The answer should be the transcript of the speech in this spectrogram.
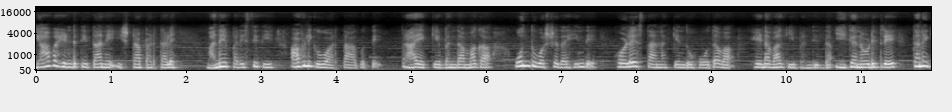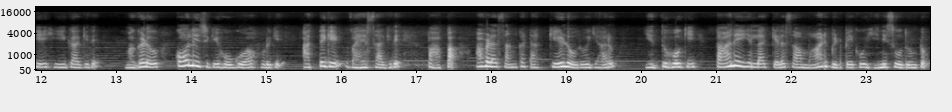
ಯಾವ ಹೆಂಡತಿ ತಾನೇ ಇಷ್ಟಪಡ್ತಾಳೆ? ಮನೆ ಪರಿಸ್ಥಿತಿ ಅವಳಿಗೂ ಅರ್ಥ ಆಗುತ್ತೆ. ಪ್ರಾಯಕ್ಕೆ ಬಂದ ಮಗ ಒಂದು ವರ್ಷದ ಹಿಂದೆ ಹೊಳೆ ಸ್ಥಾನಕ್ಕೆಂದು ಹೋದವ ಹೆಣವಾಗಿ ಬಂದಿದ್ದ. ಈಗ ನೋಡಿದ್ರೆ ತನಗೆ ಹೀಗಾಗಿದೆ. ಮಗಳು ಕಾಲೇಜಿಗೆ ಹೋಗುವ ಹುಡುಗಿ. ಅತ್ತೆಗೆ ವಯಸ್ಸಾಗಿದೆ. ಪಾಪ, ಅವಳ ಸಂಕಟ ಕೇಳೋರು ಯಾರು? ಎದ್ದು ಹೋಗಿ ತಾನೇ ಎಲ್ಲ ಕೆಲಸ ಮಾಡಿಬಿಡಬೇಕು ಎನಿಸುವುದುಂಟು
